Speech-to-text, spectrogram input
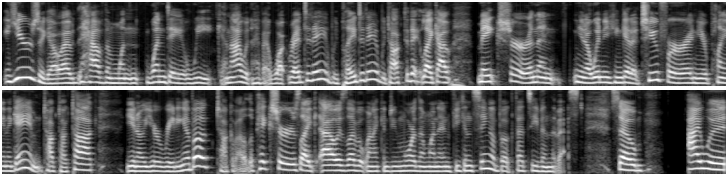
years ago, I would have them one, one day a week, and I would have, what read today? We played today? We talked today? Like I make sure. And then, you know, when you can get a twofer and you're playing a game, talk, talk, talk you know, you're reading a book, talk about all the pictures. Like, I always love it when I can do more than one. And if you can sing a book, that's even the best. So, I would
